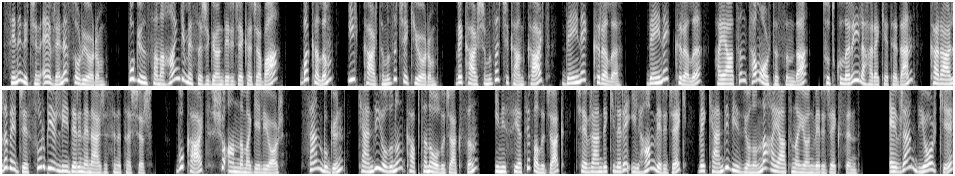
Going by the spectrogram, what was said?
senin için evrene soruyorum. Bugün sana hangi mesajı gönderecek acaba? Bakalım, ilk kartımızı çekiyorum. Ve karşımıza çıkan kart, Değnek Kralı. Değnek Kralı, hayatın tam ortasında, tutkularıyla hareket eden, kararlı ve cesur bir liderin enerjisini taşır. Bu kart şu anlama geliyor. Sen bugün kendi yolunun kaptanı olacaksın, inisiyatif alacak, çevrendekilere ilham verecek ve kendi vizyonunla hayatına yön vereceksin. Evren diyor ki,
